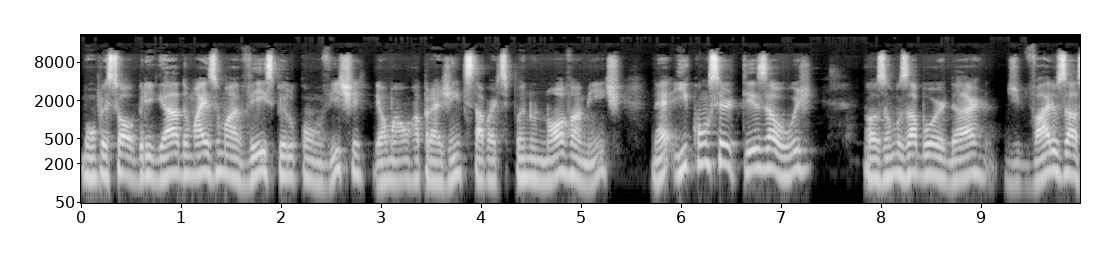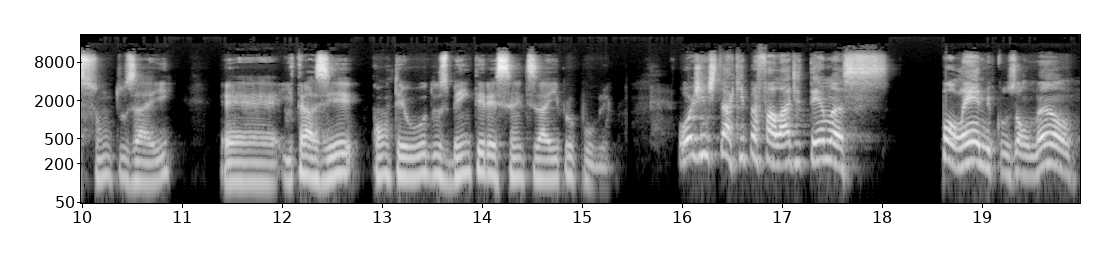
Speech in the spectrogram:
Bom, pessoal, obrigado mais uma vez pelo convite. É uma honra para a gente estar participando novamente, né? E com certeza hoje nós vamos abordar de vários assuntos aí é, e trazer conteúdos bem interessantes aí para o público. Hoje a gente está aqui para falar de temas polêmicos ou não,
